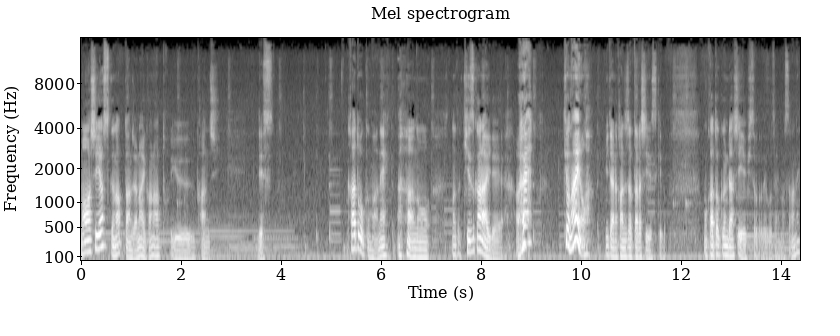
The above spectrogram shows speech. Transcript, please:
回しやすくなったんじゃないかなという感じです。加藤君はね あのなんか気づかないで「え？今日ないの?」みたいな感じだったらしいですけどもう加藤君らしいエピソードでございますわね。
